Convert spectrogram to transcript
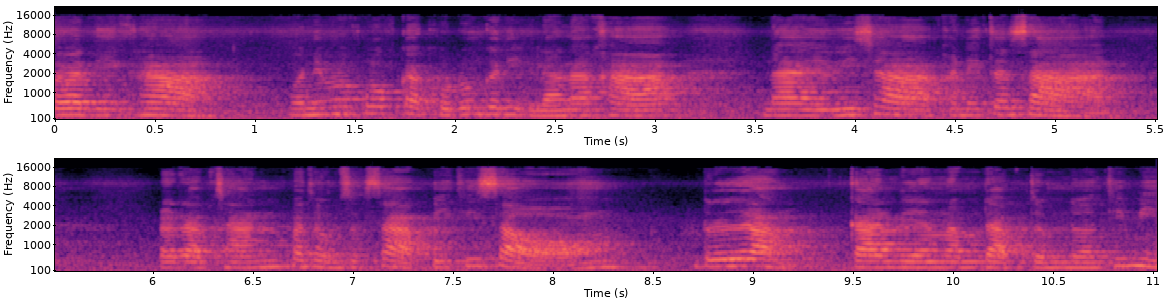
สวัสดีค่ะ วันนี้มาพบกับครูรุ่งกันอีกแล้วนะคะ ในวิชาคณิตศาสตร์ ระดับชั้นประถมศึกษาปีที่ 2 เรื่องการเรียงลำดับจำนวนที่มี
